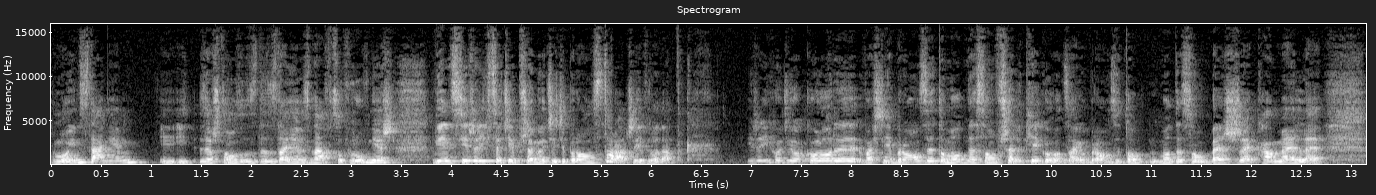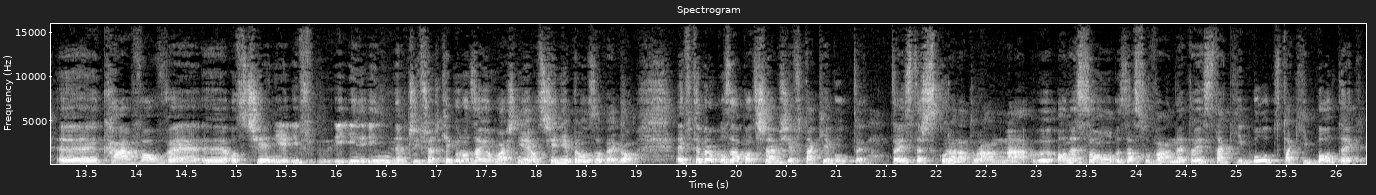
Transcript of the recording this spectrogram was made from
Moim zdaniem i, i zresztą zdaniem znawców również, więc jeżeli chcecie przemycić brąz, to raczej w dodatkach. Jeżeli chodzi o kolory właśnie brązy, to modne są wszelkiego rodzaju brązy. To modne są beże, kamele, e, kawowe e, odcienie i, inne, czyli wszelkiego rodzaju właśnie odcienie brązowego. E, W tym roku zaopatrzyłam się w takie buty. To jest też skóra naturalna. One są zasuwane. To jest taki but, taki botek,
